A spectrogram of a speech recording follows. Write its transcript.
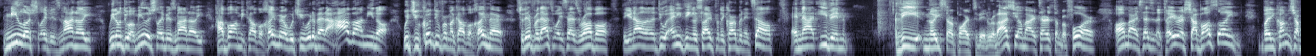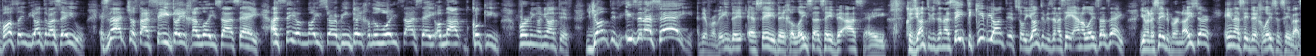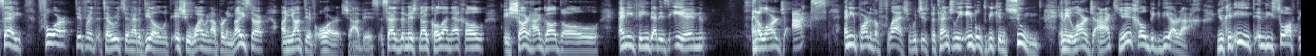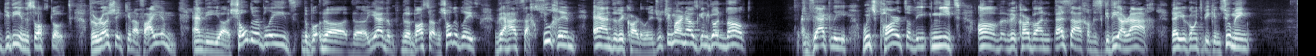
Mila Shleibizmanai. We don't do a Mila Shleibizmanai. Haba Mikal V'chaymer, which you would have had a Hava Amina, which you could do from a V'chaymer. So therefore, that's why he says Rava that you're not allowed to do anything aside from the korban itself, and not even the noisar parts of it. Rav Ashi Amar Teretz number four, Amar says in the Torah Shabbosain, but it comes to Shabbosain the Yantav Aseyu. It's not just Asei Doicha Loisa Asei, Asei of noisar being Doicha Loisa Asei of not cooking, burning on Yantif. Yantif is an Asei, and therefore Vein Asei Doicha Loisa Asei Ve'asei, because Yantif is an Asei to keep Yantif, so Yantif is an Asei and a Loisa Asei. You're going to say to burn noisar, in Asei Doicha Loisa Asei Ve'asei. Four different terutzim had to deal with the issue why we're not burning noisar on Yantif or Shabbos. Says the Mishnah, Kol Anechel Bishar Hagadol. Anything that is in in a large axe, any part of the flesh which is potentially able to be consumed in a large axe, yechel bigdiarach. You can eat in the soft gidi, in the soft goat. The roshe kinafayim and the uh, shoulder blades, the the the yeah the the basar of the shoulder blades, the and the cartilage. Which Gemara now is going to go involved exactly which parts of the meat of the korban pesach of the skidi arach that you're going to be consuming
